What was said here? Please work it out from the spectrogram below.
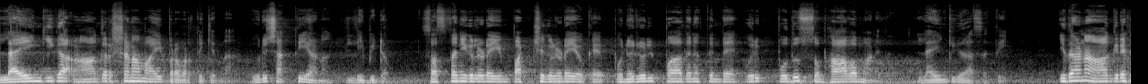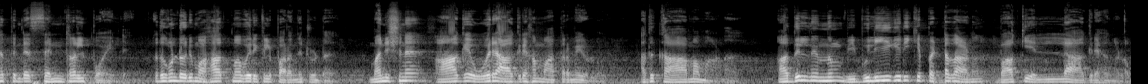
ലൈംഗിക ആകർഷണമായി പ്രവർത്തിക്കുന്ന ഒരു ശക്തിയാണ് ലിബിഡോ. സസ്തനികളുടെയും പക്ഷികളുടെയൊക്കെ പുനരുൽപാദനത്തിന്റെ ഒരു പൊതു സ്വഭാവമാണിത് ലൈംഗിക ആസക്തി. ഇതാണ് ആഗ്രഹത്തിന്റെ സെൻട്രൽ പോയിന്റ്. അതുകൊണ്ട് ഒരു മഹാത്മാവ് ഒരിക്കൽ പറഞ്ഞിട്ടുണ്ട് മനുഷ്യന് ആകെ ഒരാഗ്രഹം മാത്രമേ ഉള്ളൂ അത് കാമമാണ്. അതിൽ നിന്നും വിപുലീകരിക്കപ്പെട്ടതാണ് ബാക്കി എല്ലാ ആഗ്രഹങ്ങളും.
